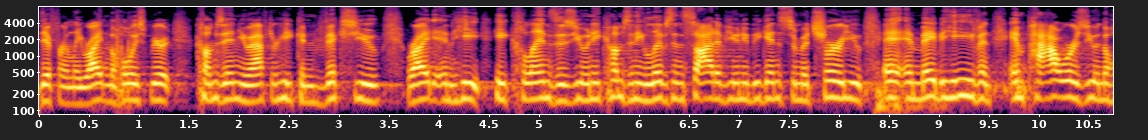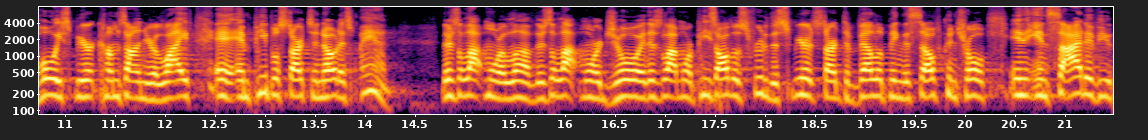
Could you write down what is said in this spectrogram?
differently, right? And the Holy Spirit comes in you after He convicts you, right? And He, he cleanses you and He comes and He lives inside of you and He begins to mature you. And, and maybe He even empowers you and the Holy Spirit comes on your life and, and people start to notice, man, there's a lot more love. There's a lot more joy. There's a lot more peace. All those fruit of the Spirit start developing the self control in, inside of you.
